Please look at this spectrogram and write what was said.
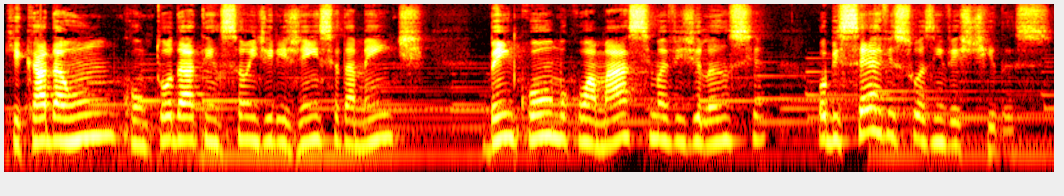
Que cada um, com toda a atenção e diligência da mente, bem como com a máxima vigilância, observe suas investidas.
